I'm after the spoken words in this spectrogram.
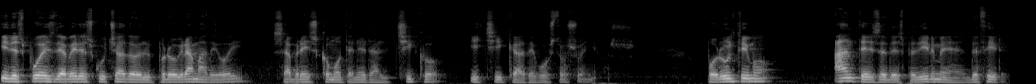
Y después de haber escuchado el programa de hoy, sabréis cómo tener al chico y chica de vuestros sueños. Por último, antes de despedirme, decir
